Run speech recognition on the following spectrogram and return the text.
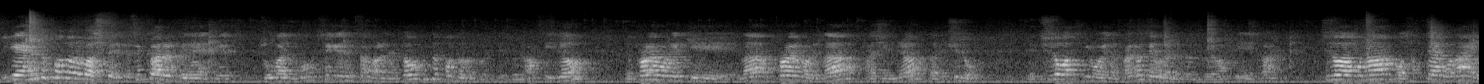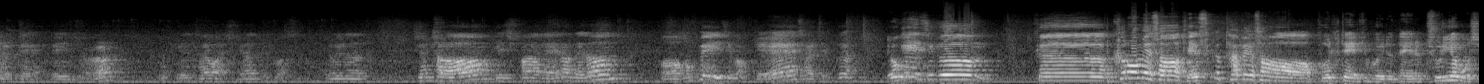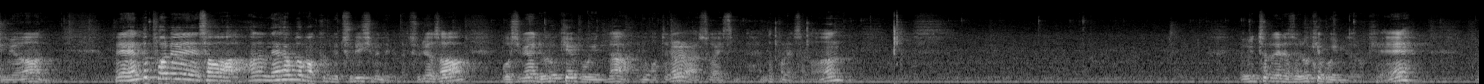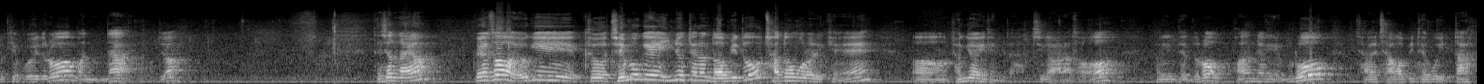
이게 핸드폰으로 봤을 때 이렇게 색깔을 그냥 이렇게 줘가지고 세개 색상을 해도 핸드폰으로 또 이제 눈에 확 띄죠. 프라이머리 키나 프라이머리나 다시 입력 그다음에 취소. 예, 취소 같은 경우에는 빨간색으로 확 띄니까 취소하거나 뭐 삭제하거나 때 레인저를 이렇게 사용하시면 될 것 같습니다. 여기는 지금처럼 게시판에 해당되는 어, 홈페이지 밖에 잘 됐고요. 요게 지금 그 크롬에서 데스크탑에서 볼 때 이렇게 보이는데 얘를 줄여 보시면 그냥 핸드폰에서 하는 해상도만큼 이렇게 줄이시면 됩니다. 줄여서 보시면 이렇게 보인다 이런 것들을 알 수가 있습니다. 핸드폰에서는 밑으로 내려서 이렇게 보입니다. 이렇게 이렇게 보이도록 만든다 이거죠. 되셨나요? 그래서 여기 그 제목에 입력되는 너비도 자동으로 이렇게 어, 변경이 됩니다. 지가 알아서 변경되도록 반응형 앱으로 잘 작업이 되고 있다.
